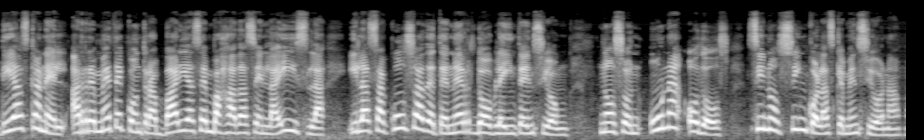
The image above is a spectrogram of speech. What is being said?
Díaz Canel arremete contra varias embajadas en la isla y las acusa de tener doble intención. No son una o dos, sino cinco las que menciona.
